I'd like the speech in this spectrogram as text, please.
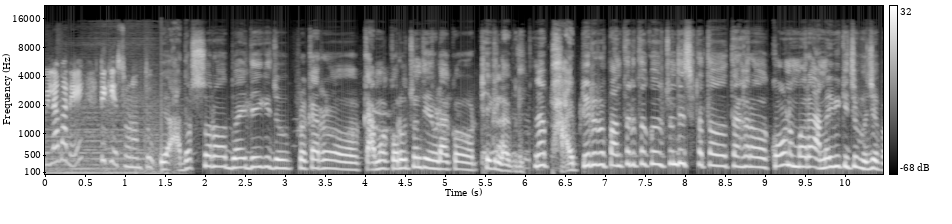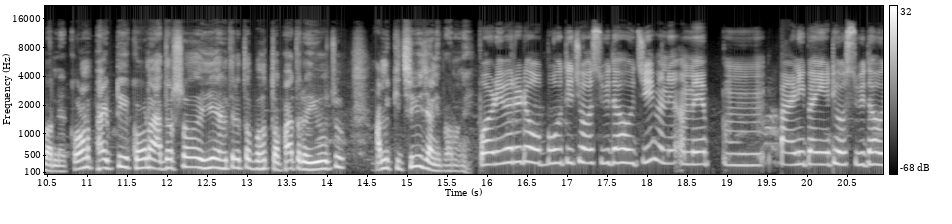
ପିଲାମାନେ ଟିକେ ଶୁଣନ୍ତୁ ଆଦର୍ଶର ଦୁଆଇ ଦେଇକି ଯେଉଁ ପ୍ରକାର କାମ କରୁଛନ୍ତି ଏଗୁଡ଼ାକ ଠିକ୍ ଲାଗୁନି ନା ଫାଇଭ୍ ଟିରୁ ରୂପାନ୍ତରିତ କରୁଛନ୍ତି ସେଟା ତ ତାଙ୍କର କ'ଣ ମୋର ଆମେ ବି କିଛି ବୁଝିପାରୁନି କ'ଣ ଫାଇଭ୍ ଟି କ'ଣ ଆଦର୍ଶ ଇଏ ଭିତରେ ତ ବହୁତ ତଫାତ ରହିଯାଉଛୁ ଆମେ କିଛି ବି ଜାଣିପାରୁନି ପଢ଼ିବାରେ ବହୁତ କିଛି ଅସୁବିଧା ହେଉଛି ମାନେ ଆମେ पापी ये असुविधा हो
